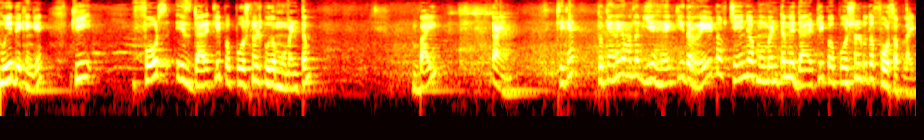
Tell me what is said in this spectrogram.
वो ये देखेंगे कि force is directly proportional to the momentum by time. ठीक है? तो कहने का मतलब ये है कि the rate of change of momentum is directly proportional to the force applied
